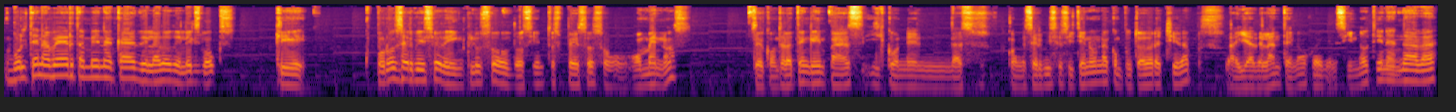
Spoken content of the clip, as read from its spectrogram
volten a ver también acá del lado del Xbox que por un servicio de incluso 200 pesos o, menos, se contraten Game Pass y con el, con el servicio, si tienen una computadora chida, pues ahí adelante, ¿no? Jueguen. Si no tienen nada,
